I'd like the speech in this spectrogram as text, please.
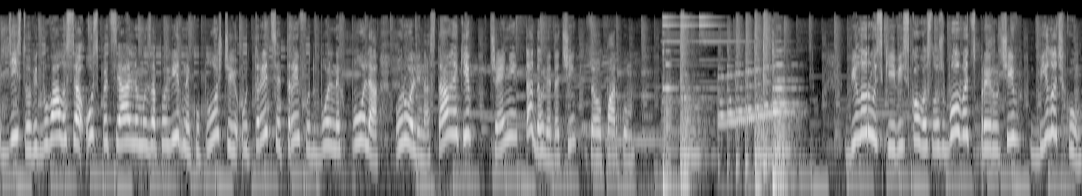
Дійство відбувалося у спеціальному заповіднику площею у 33 футбольних поля у ролі наставників, вчені та доглядачі зоопарку. Білоруський військовослужбовець приручив білочку.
